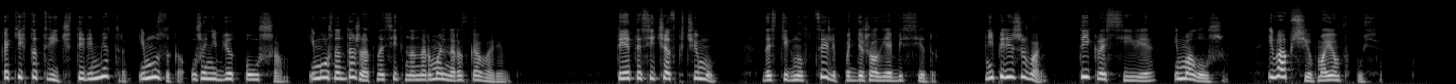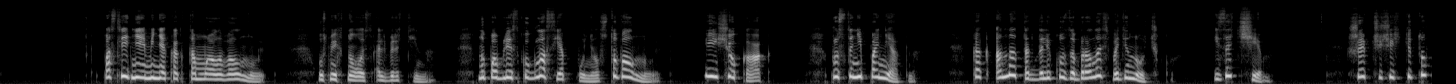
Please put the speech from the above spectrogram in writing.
Каких-то 3-4 метра, и музыка уже не бьет по ушам, и можно даже относительно нормально разговаривать. «Ты это сейчас к чему?» Достигнув цели, поддержал я беседу. «Не переживай, ты красивее, и моложе, и вообще в моем вкусе. Последнее меня как-то мало волнует, усмехнулась Альбертина. Но по блеску глаз я понял, что волнует. И еще как. Просто непонятно, как она так далеко забралась в одиночку. И зачем? Шепчущих китов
